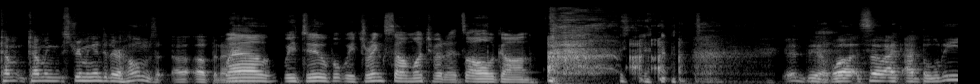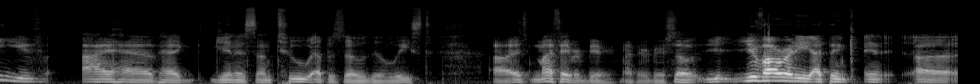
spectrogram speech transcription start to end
com- coming streaming into their homes uh, up and. Well, we do, but we drink so much of it, it's all gone. Good deal. Well, so I, I, believe I have had Guinness on two episodes at least. Uh, it's my favorite beer. My favorite beer. So you, have already, I think, uh,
